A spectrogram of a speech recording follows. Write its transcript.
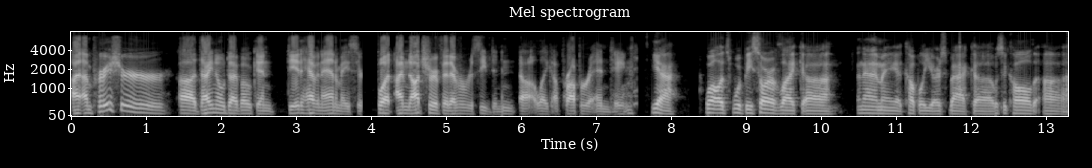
I, I'm pretty sure uh, Dai no Daiboken did have an anime series, but I'm not sure if it ever received an uh, like a proper ending. Yeah. Well, it would be sort of like uh, an anime a couple years back. Uh, what's it called? Uh,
